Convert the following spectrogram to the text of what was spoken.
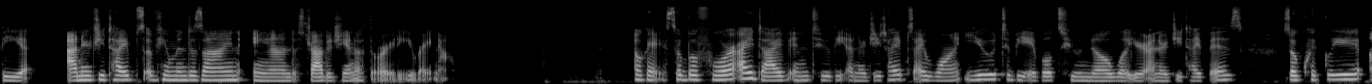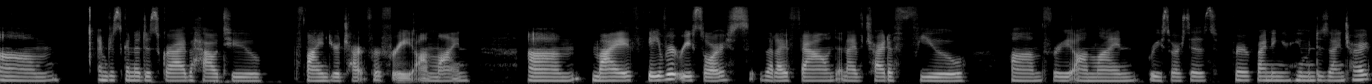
the energy types of human design and strategy and authority right now. Okay, so before I dive into the energy types, I want you to be able to know what your energy type is. So, quickly, um, I'm just going to describe how to find your chart for free online. Um, my favorite resource that I've found, and I've tried a few um, free online resources for finding your human design chart.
